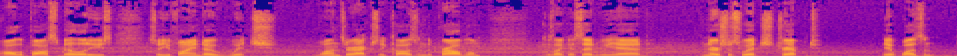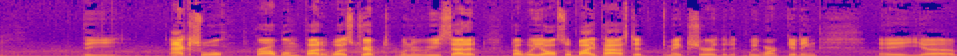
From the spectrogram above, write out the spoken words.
all the possibilities so you find out which ones are actually causing the problem. Because, like I said, we had inertia switch tripped, it wasn't the actual problem, but it was tripped when we reset it but we also bypassed it to make sure that it, we weren't getting a uh,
